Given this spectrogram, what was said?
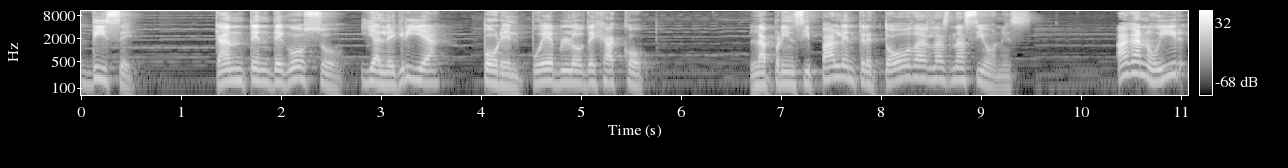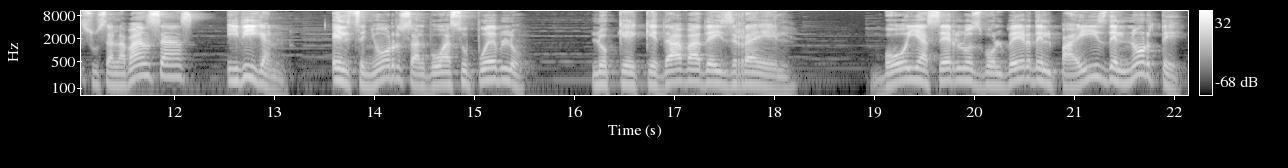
dice, canten de gozo y alegría por el pueblo de Jacob la principal entre todas las naciones. Hagan oír sus alabanzas y digan, el Señor salvó a su pueblo, lo que quedaba de Israel. Voy a hacerlos volver del país del norte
